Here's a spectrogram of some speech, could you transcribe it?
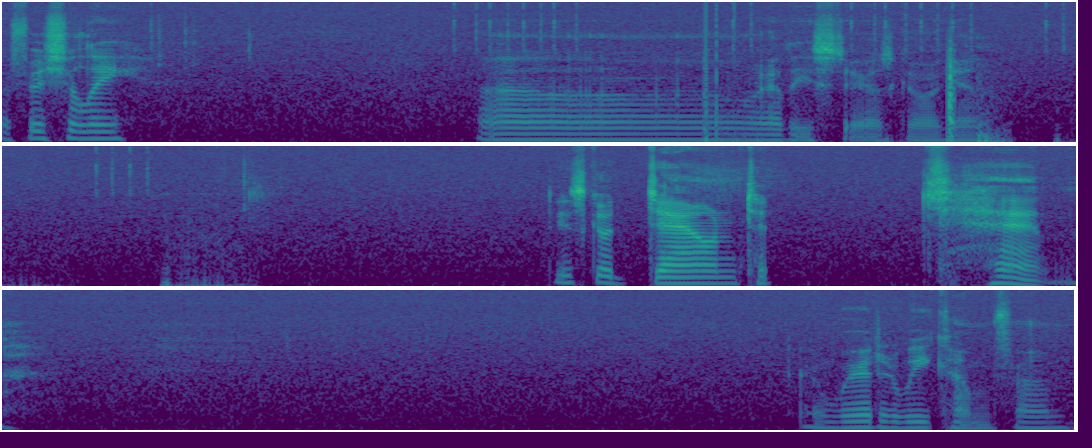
Officially. Uh, where these stairs go again? These go down to 10. And where did we come from?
